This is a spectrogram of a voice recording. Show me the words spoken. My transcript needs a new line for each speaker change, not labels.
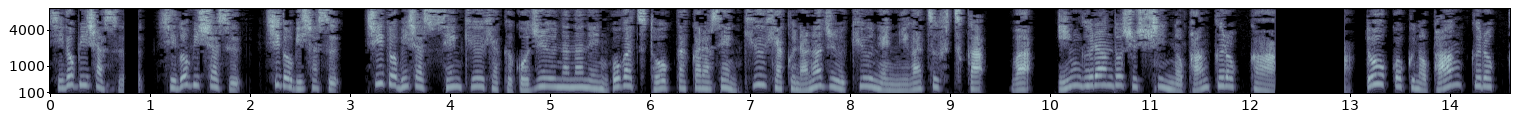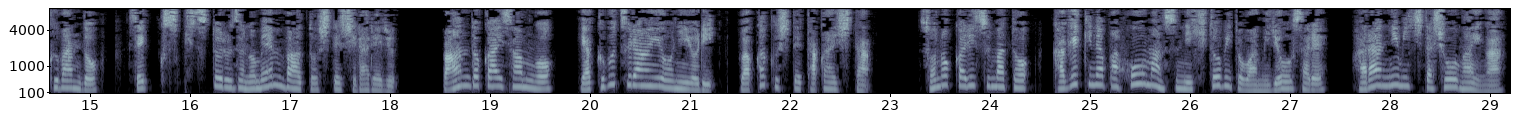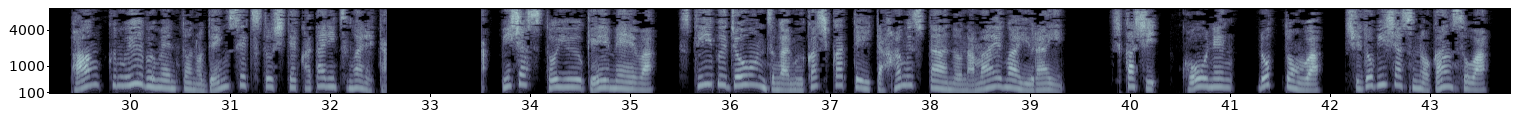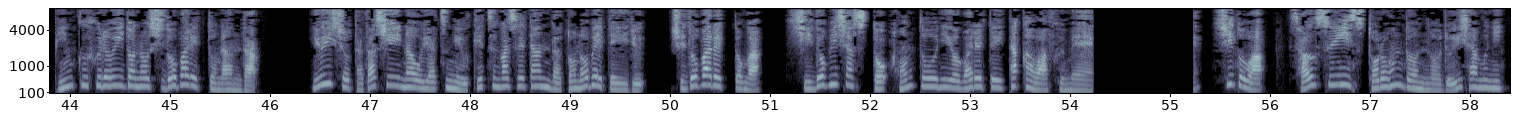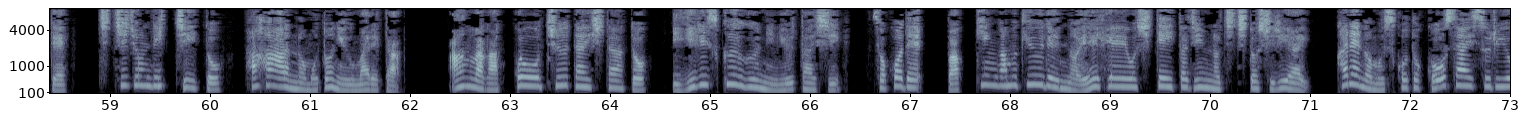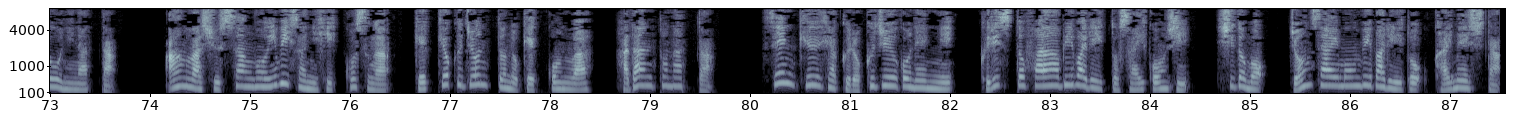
シドビシャス、シドビシャス、シドビシャス、シドビシャス1957年5月10日から1979年2月2日は、イングランド出身のパンクロッカー。同国のパンクロックバンド、セックスピストルズのメンバーとして知られる。バンド解散後、薬物乱用により若くして他界した。そのカリスマと過激なパフォーマンスに人々は魅了され、波乱に満ちた生涯がパンクムーブメントの伝説として語り継がれた。ビシャスという芸名は、スティーブ・ジョーンズが昔飼っていたハムスターの名前が由来。しかし、後年、ロットンは、シド・ビシャスの元祖は、ピンク・フロイドのシド・バレットなんだ。由緒正しい名を奴に受け継がせたんだと述べている、シド・バレットが、シド・ビシャスと本当に呼ばれていたかは不明。シドは、サウスイーストロンドンのルイシャムにて、父ジョン・リッチーと母アンのもとに生まれた。アンは学校を中退した後、イギリス空軍に入隊し、そこでバッキンガム宮殿の衛兵をしていたジンの父と知り合い、彼の息子と交際するようになった。アンは出産後イビサに引っ越すが、結局ジョンとの結婚は破談となった。1965年にクリストファー・ビバリーと再婚し、シドもジョン・サイモン・ビバリーと改名した。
